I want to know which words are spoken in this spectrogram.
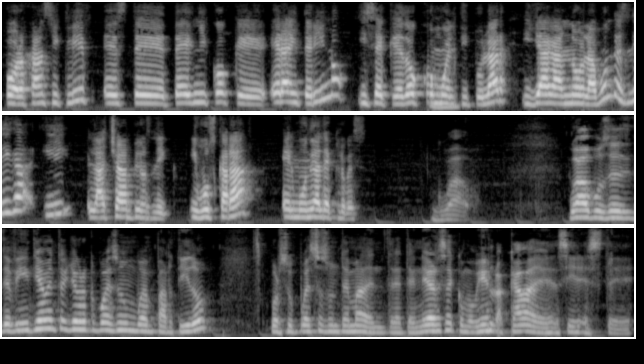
por Hansi Cliff, este técnico que era interino y se quedó como el titular y ya ganó la Bundesliga y la Champions League y buscará el Mundial de Clubes. Wow. Wow, pues de- definitivamente yo creo que puede ser un buen partido. Por supuesto es un tema de entretenerse, como bien lo acaba de decir este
